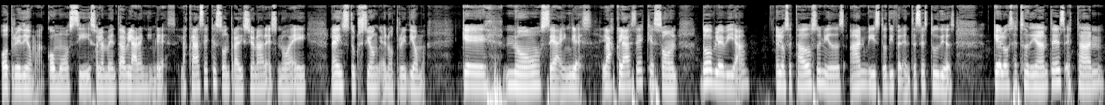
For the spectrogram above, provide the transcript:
otro idioma, como si solamente hablaran inglés. Las clases que son tradicionales no hay la instrucción en otro idioma que no sea inglés. Las clases que son doble vía en los Estados Unidos han visto diferentes estudios que los estudiantes están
